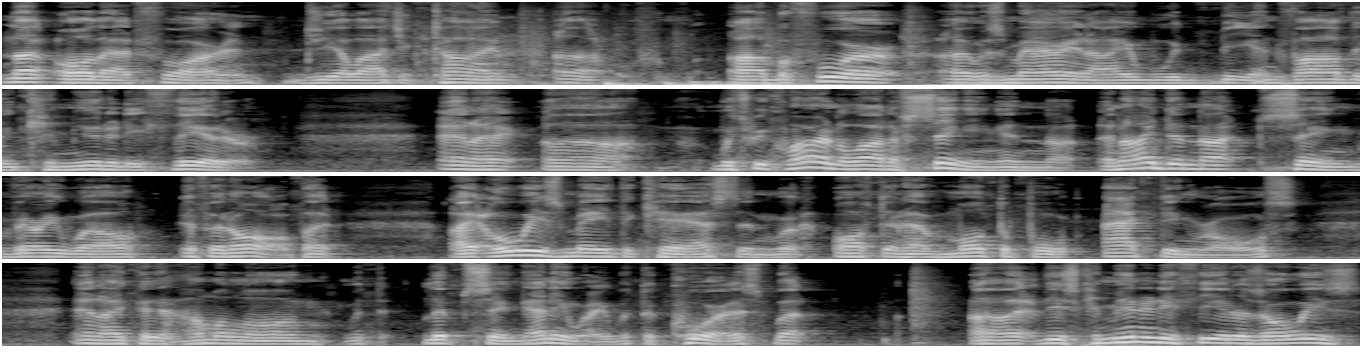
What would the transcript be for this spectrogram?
not all that far in geologic time, uh, uh, before I was married, I would be involved in community theater, and I, uh, which required a lot of singing, and uh, and I did not sing very well, if at all, but I always made the cast and would often have multiple acting roles, and I could hum along with lip sync anyway with the chorus, but uh, these community theaters always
